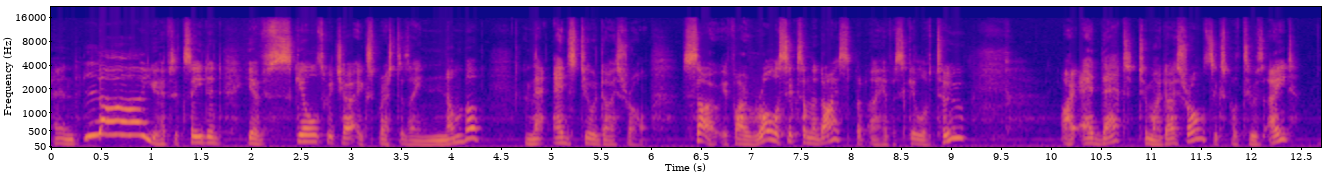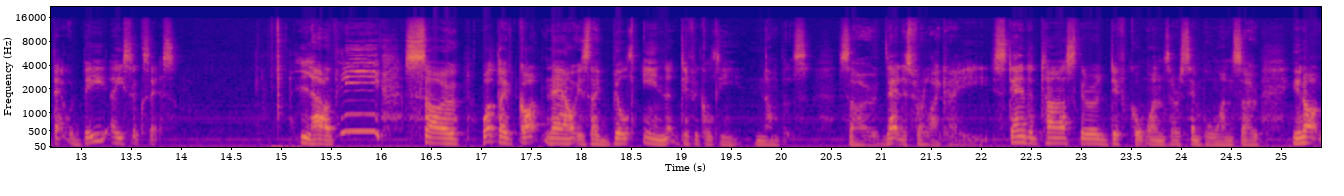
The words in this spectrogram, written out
and la, you have succeeded. You have skills which are expressed as a number, and that adds to your dice roll. So if I roll a 6 on the dice, but I have a skill of 2, I add that to my dice roll, 6 plus 2 is 8, that would be a success. Lovely! So what they've got now is they built in difficulty numbers. So that is for like a standard task. There are difficult ones, there are simple ones. So you're not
